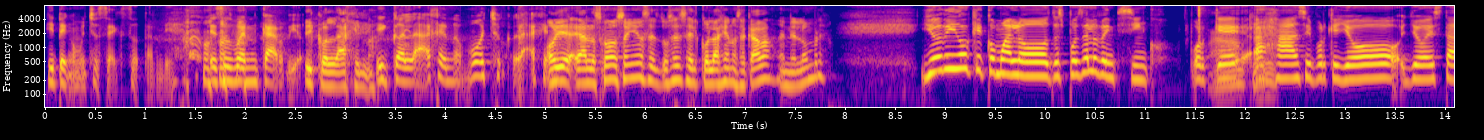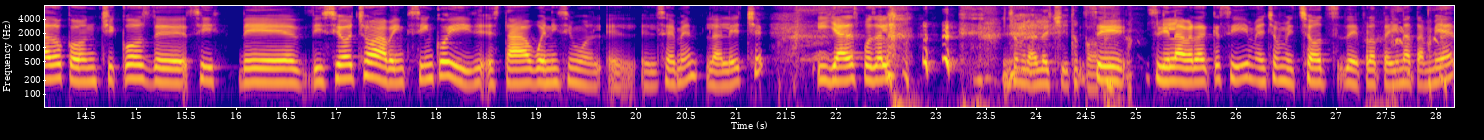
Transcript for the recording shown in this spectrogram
Y tengo mucho sexo también. Eso es buen cardio. y colágeno. Y colágeno, mucho colágeno. Oye, ¿a los cuántos años entonces el colágeno se acaba en el hombre? Yo digo que como a los, después de los 25. Porque, ah, ajá, sí, porque yo, yo he estado con chicos de, sí, de 18 a 25 y está buenísimo el, el, semen, la leche. Y ya después de la... Échame la lechita, papá. Sí, sí, la verdad que sí, me he hecho mis shots de proteína también.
